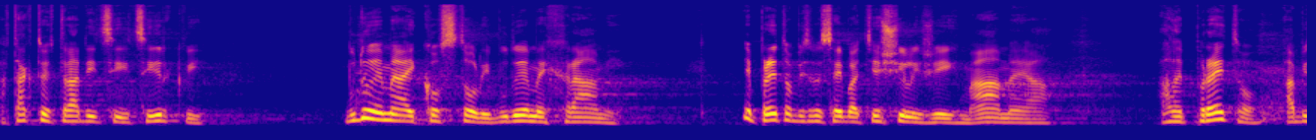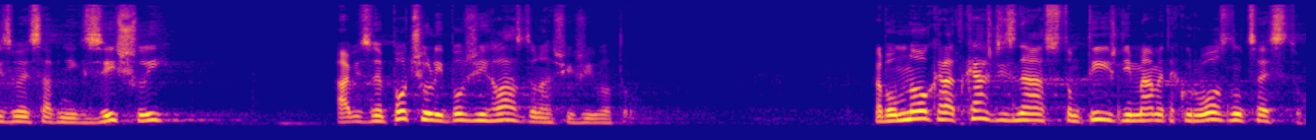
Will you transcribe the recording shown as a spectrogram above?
a takto je v tradícii církvy, budujeme aj kostoly, budujeme chrámy. Nie preto by sme sa iba tešili, že ich máme a ale preto, aby sme sa v nich zišli, aby sme počuli Boží hlas do našich životov. Lebo mnohokrát každý z nás v tom týždni máme takú rôznu cestu.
